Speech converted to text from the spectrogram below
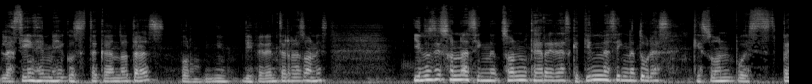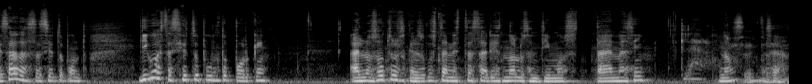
la ciencia en México se está quedando atrás por diferentes razones. Y entonces son, son carreras que tienen asignaturas que son pues pesadas a cierto punto. Digo hasta cierto punto porque a nosotros que nos gustan estas áreas no lo sentimos tan así. Claro. ¿no? O sea,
